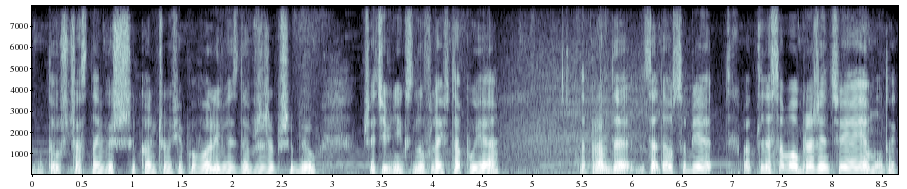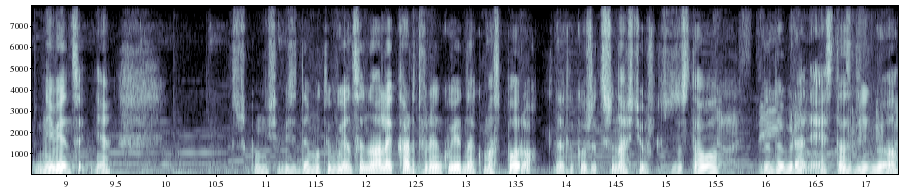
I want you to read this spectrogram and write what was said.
no to już czas najwyższy, kończą się powoli, więc dobrze, że przybył. Przeciwnik znów life tapuje. Naprawdę zadał sobie chyba tyle samo obrażeń, co ja jemu, tak mniej więcej, nie? Troszkę musi być demotywujące, no ale kart w ręku jednak ma sporo. Dlatego, że 13 już zostało do dobrania. Jest ta Dingo.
